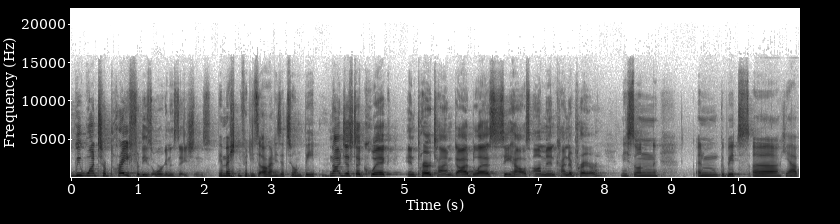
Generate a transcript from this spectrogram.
We want to pray for these organizations. Wir möchten für diese Organisation beten. Not just a quick in prayer time, God bless, see house, amen kind of prayer. Nicht so ein im Gebet, äh, ja,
